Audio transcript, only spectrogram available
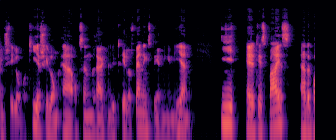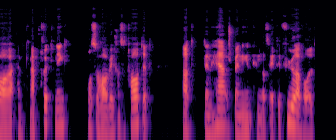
5 kilo och 10 kilo är och sen räkna ut hela spänningsdelningen igen. I LT Spice är det bara en knapptryckning och så har vi resultatet att den här spänningen ändrar sig till 4 volt.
